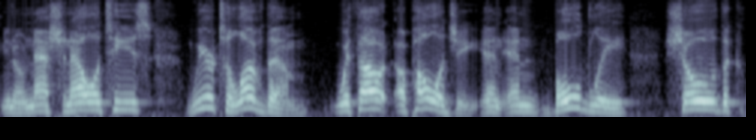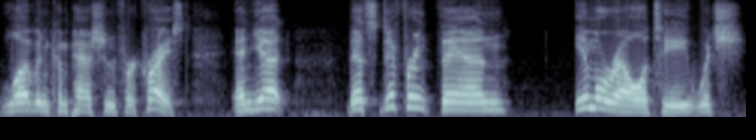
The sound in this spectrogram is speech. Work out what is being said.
you know, nationalities, we are to love them without apology and, and boldly show the love and compassion for Christ. And yet, that's different than immorality, which,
